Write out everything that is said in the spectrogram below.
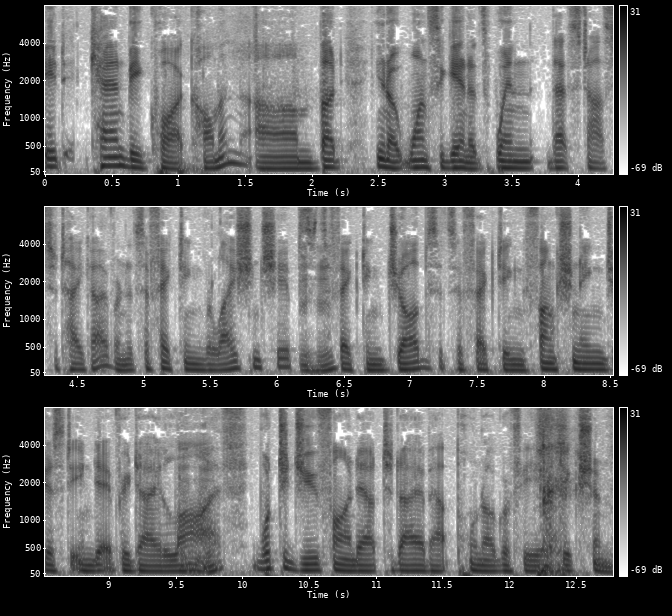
it can be quite common. Um, but, you know, once again, it's when that starts to take over and it's affecting relationships, it's affecting jobs, it's affecting functioning just in everyday life. What did you find out today about pornography addiction,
